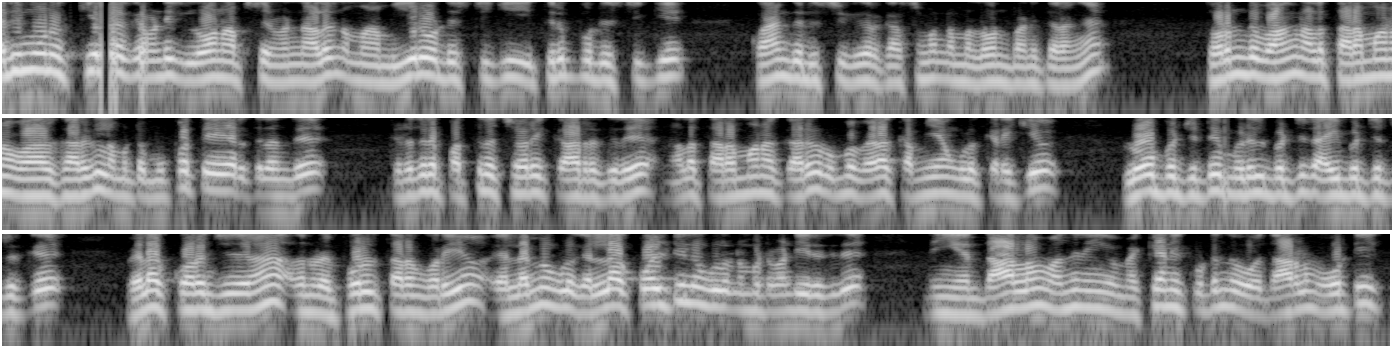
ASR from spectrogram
பதிமூணு கீழே இருக்கிற வண்டிக்கு லோன் ஆப்ஷன் வேணாலும் நம்ம ஈரோடு டிஸ்ட்ரிக்கு திருப்பூர் டிஸ்ட்ரிக்கு கோயம்புத்தூர் டிஸ்ட்ரிக்ட் இருக்கிற கஸ்டமர் நம்ம லோன் பண்ணி தராங்க. தொடர்ந்து வாங்க நல்ல தரமான வா- கார்கள். நம்மகிட்ட முப்பத்தாயிரத்துலேருந்து கிட்டத்தட்ட பத்து லட்சம் வரைக்கும் கார் இருக்குது. நல்ல தரமான கார் ரொம்ப விலை கம்மியாக உங்களுக்கு கிடைக்கும். Low budget middle budget high budget இருக்குது விலை குறைஞ்சதுன்னா அதனுடைய பொருள் தரம் குறையும். எல்லாமே உங்களுக்கு எல்லா குவாலிட்டியிலும் உங்களுக்கு நம்மகிட்ட வண்டி இருக்குது. நீங்கள் தாராளம் வந்து நீங்கள் மெக்கானிக் கூட்டு தாராளம் ஓட்டி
